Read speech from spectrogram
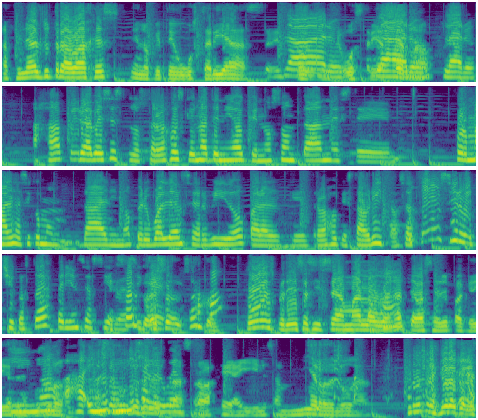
al final tú trabajes en lo que te gustaría hacer. o lo que Claro, te gustaría hacer, claro, ¿no? claro. Ajá, pero a veces los trabajos que uno ha tenido que no son tan este formales así como Dali, ¿no? Pero igual le han servido para el, que, el trabajo que está ahorita. O sea, todo sirve, chicos, toda experiencia sirve. Exacto, así que, eso, exacto. Toda experiencia, si sea mala o Ajá. buena, te va a servir para que digas en y el no, futuro. ajá, y no, Hace no muchos años trabajé ahí, en esa mierda de lugar. No me refiero a que lo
